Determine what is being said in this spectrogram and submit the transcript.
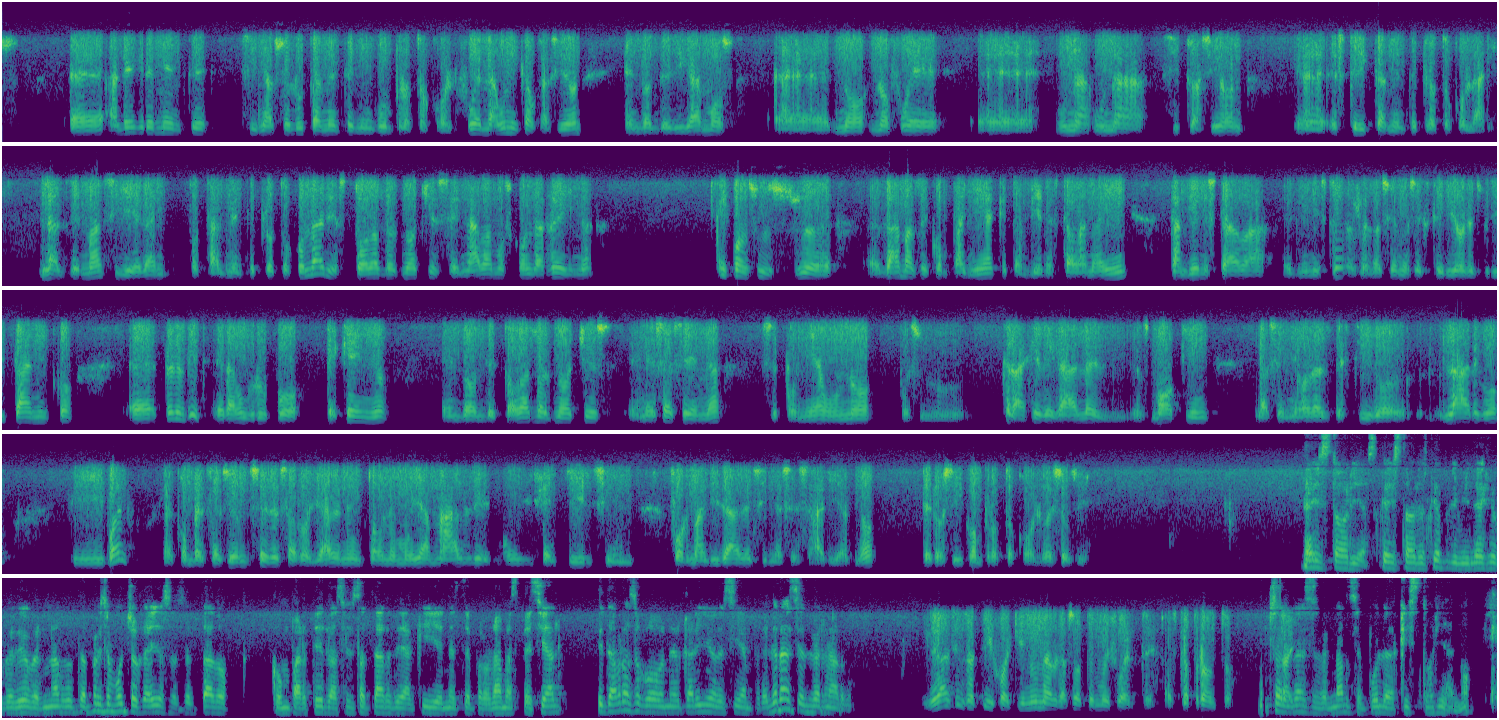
eh, alegremente sin absolutamente ningún protocolo. Fue la única ocasión en donde, digamos, eh, no no fue eh, una una situación estrictamente protocolaria. Las demás sí eran totalmente protocolarias. Todas las noches cenábamos con la reina y con sus eh, damas de compañía que también estaban ahí. También estaba el ministro de Relaciones Exteriores británico, eh, pero en fin, era un grupo pequeño en donde todas las noches en esa cena se ponía uno pues su traje de gala, el smoking, las señoras vestido largo, y bueno, la conversación se desarrollaba en un tono muy amable, muy gentil, sin formalidades innecesarias, ¿no? Pero sí con protocolo, eso sí. Qué historias, qué historias, qué privilegio, querido Bernardo. Te aprecio mucho que hayas aceptado compartirlas esta tarde aquí en este programa especial y te abrazo con el cariño de siempre. Gracias, Bernardo. Gracias a ti, Joaquín. Un abrazote muy fuerte. Hasta pronto. Muchas gracias, Bernardo Sepúlveda. Qué historia, ¿no?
